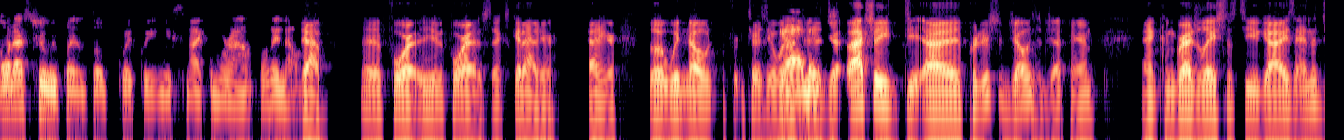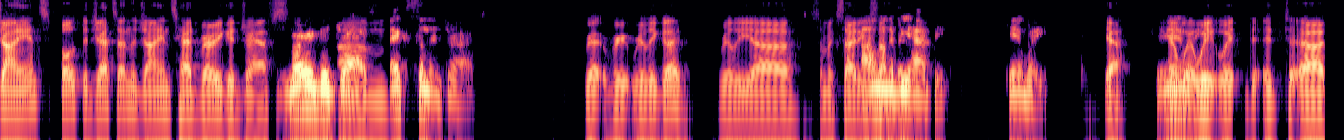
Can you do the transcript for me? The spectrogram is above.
Oh, that's true. We played them so quickly and we smacked them around, so they know. Yeah, uh, four, you know, four out of six. Get out of here, out of here. Look, we no, for- Terzio, we don't do the Jet. Actually, uh, producer Joe is a Jet fan, and congratulations to you guys and the Giants. Both the Jets and the Giants had very good drafts. Very good drafts. Um, Excellent drafts. Re- re- really good. Really, uh, some exciting stuff. I'm gonna there. be happy. Can't wait. Yeah. Can't we, wait. we, we it, uh,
